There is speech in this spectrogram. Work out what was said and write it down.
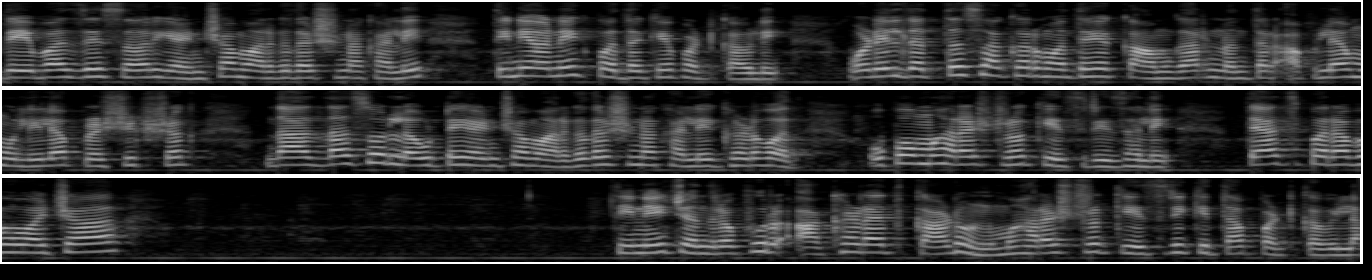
देबाजे सर यांच्या मार्गदर्शनाखाली तिने अनेक पदके पटकावली. वडील दत्तसाकरमध्ये कामगार नंतर आपल्या मुलीला प्रशिक्षक दादासो लवटे यांच्या मार्गदर्शनाखाली घडवत उपमहाराष्ट्र केसरी झाले. त्याच पराभवाच्या तिने चंद्रपूर आखाड्यात काढून महाराष्ट्र केसरी किताब पटकविला.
